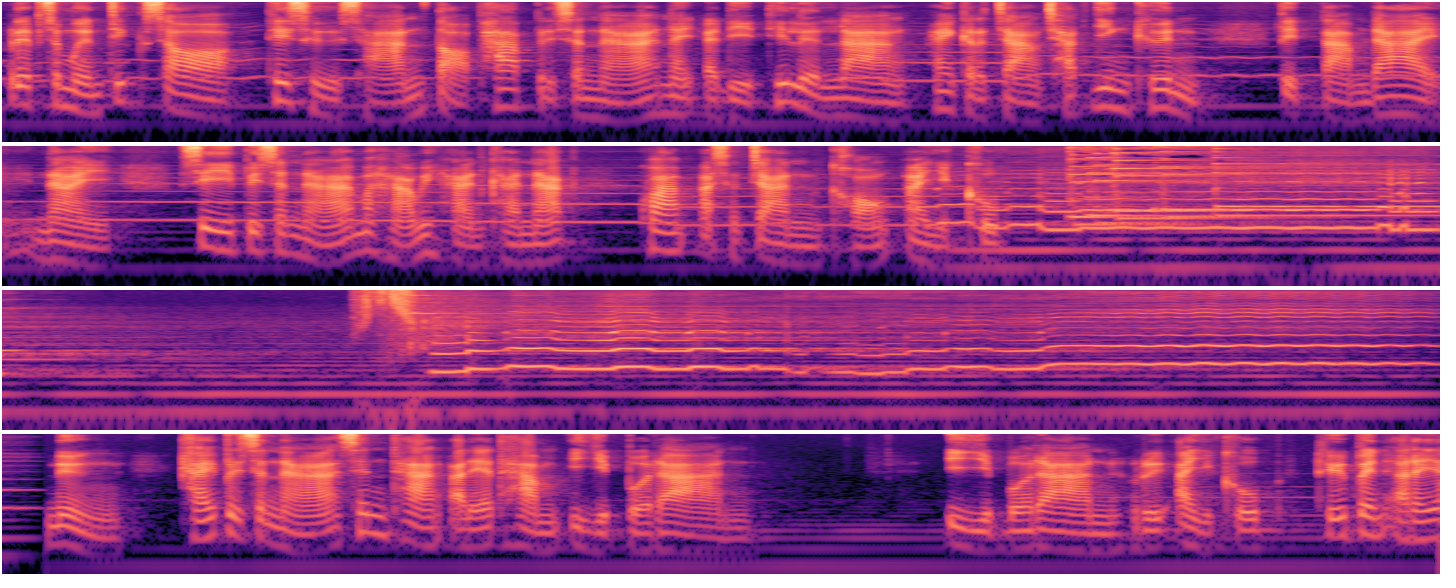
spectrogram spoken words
เปรียบเสมือนจิ๊กซอที่สื่อสารต่อภาพปริศนาในอดีตที่เลือนลางให้กระจ่างชัดยิ่งขึ้น ติดตามได้ในสีปริศนามหาวิหารคานัก ความอัศจรรย์ของอายคุป 1. ไขปริศนาเส้นทางอารยธรรมอียิปต์โบราณ อียิปต์โบราณ หรืออายคุปถือเป็นอารย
